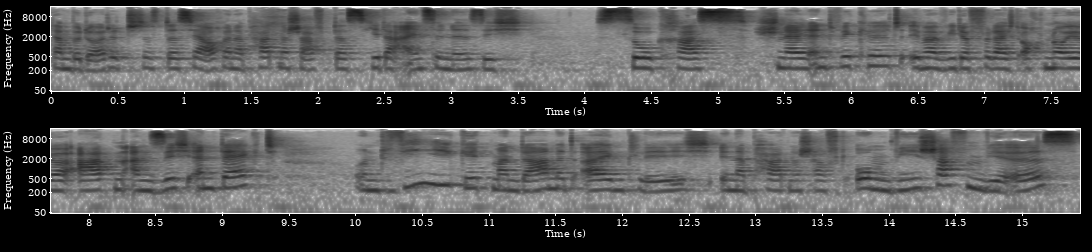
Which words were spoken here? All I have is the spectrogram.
dann bedeutet das, das ja auch in der Partnerschaft, dass jeder Einzelne sich so krass schnell entwickelt, immer wieder vielleicht auch neue Arten an sich entdeckt. Und wie geht man damit eigentlich in der Partnerschaft um? Wie schaffen wir es,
